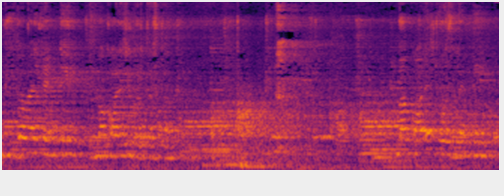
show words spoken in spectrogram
दीपावली अंत माँ कॉलेज गुर्त कॉलेज रोजलिए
